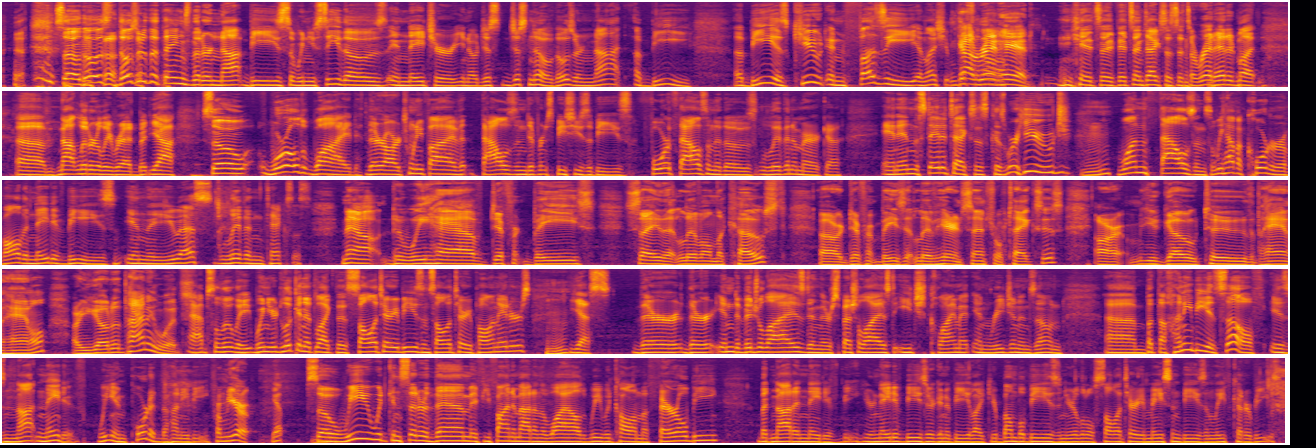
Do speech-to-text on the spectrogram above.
so those those are the things that are not bees. So when you see those in nature, you know, just just know those are not a bee. A bee is cute and fuzzy unless you Got a red off. head. it's if it's in Texas, it's a red-headed mutt. Um, not literally red, but yeah. So worldwide, there are 25,000 different species of bees. 4,000 of those live in America. And in the state of Texas, because we're huge, mm-hmm. 1,000. So we have a quarter of all the native bees in the U.S. live in Texas. Now, do we have different bees, say, that live on the coast, or different bees that live here in central Texas, or you go to the Panhandle, or you go to the Piney Woods? Absolutely. When you're looking at like the solitary bees and solitary pollinators, mm-hmm. yes, they're they're individualized and they're specialized to each climate and region and zone. Um, but the honeybee itself is not native. We imported the honeybee. From Europe. Yep. So we would consider them, if you find them out in the wild, we would call them a feral bee, but not a native bee. Your native bees are going to be like your bumblebees and your little solitary mason bees and leafcutter bees.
